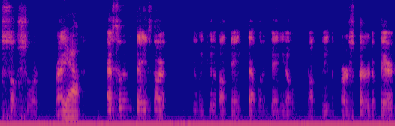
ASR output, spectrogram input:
was so short, right? yeah, as soon as they started feeling good about things, that would have been, you know, roughly in the first third of their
